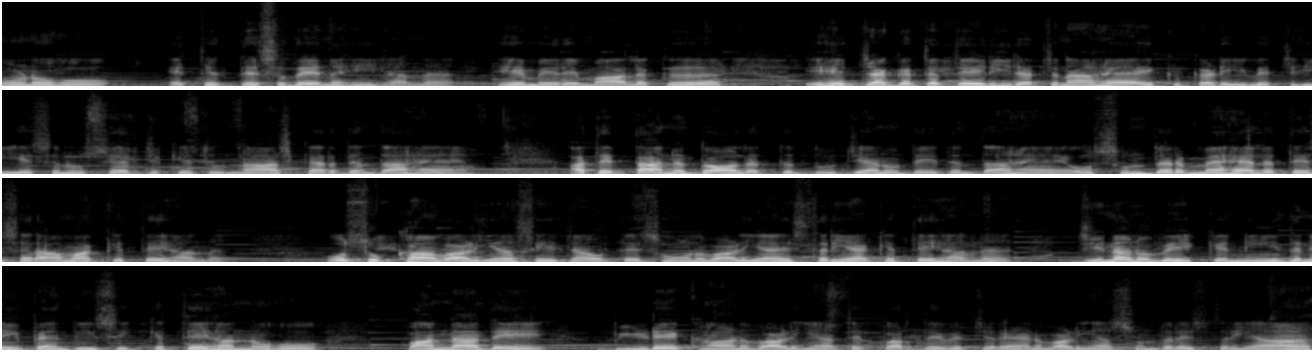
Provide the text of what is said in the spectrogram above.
ਹੁਣ ਉਹ ਇੱਥੇ ਦਿਸਦੇ ਨਹੀਂ ਹਨ। हे ਮੇਰੇ ਮਾਲਕ, ਇਹ ਜਗਤ ਤੇਰੀ ਰਚਨਾ ਹੈ, ਇੱਕ ਘੜੀ ਵਿੱਚ ਹੀ ਇਸ ਨੂੰ ਸਿਰਜ ਕੇ ਤੂੰ ਨਾਸ਼ ਕਰ ਦਿੰਦਾ ਹੈ। ਅਤੇ ਧਨ ਦੌਲਤ ਦੂਜਿਆਂ ਨੂੰ ਦੇ ਦਿੰਦਾ ਹੈ। ਉਹ ਸੁੰਦਰ ਮਹਿਲ ਤੇ ਸਰਾਵਾਂ ਕਿੱਥੇ ਹਨ? ਉਹ ਸੁੱਖਾਂ ਵਾਲੀਆਂ ਸੇਜਾਂ ਉੱਤੇ ਸੌਣ ਵਾਲੀਆਂ ਇਸਤਰੀਆਂ ਕਿੱਥੇ ਹਨ? ਜਿਨ੍ਹਾਂ ਨੂੰ ਵੇਖ ਕੇ ਨੀਂਦ ਨਹੀਂ ਪੈਂਦੀ ਸੀ, ਕਿੱਥੇ ਹਨ ਉਹ? ਪਾਨਾਂ ਦੇ ਬੀੜੇ ਖਾਣ ਵਾਲੀਆਂ ਤੇ ਪਰਦੇ ਵਿੱਚ ਰਹਿਣ ਵਾਲੀਆਂ ਸੁੰਦਰ ਇਸਤਰੀਆਂ,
